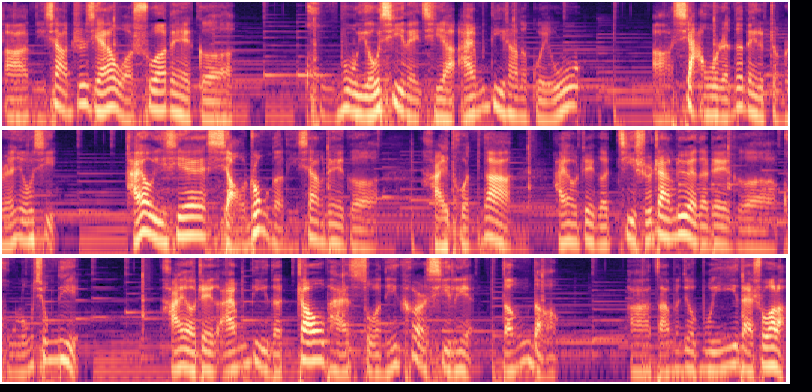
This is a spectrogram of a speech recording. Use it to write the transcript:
啊，你像之前我说那个恐怖游戏那期啊，MD 上的鬼屋啊，吓唬人的那个整人游戏，还有一些小众的，你像这个海豚呐，还有这个计时战略的这个恐龙兄弟，还有这个 MD 的招牌索尼克系列等等啊，咱们就不一一再说了。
